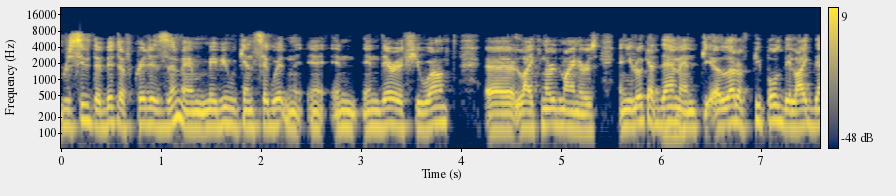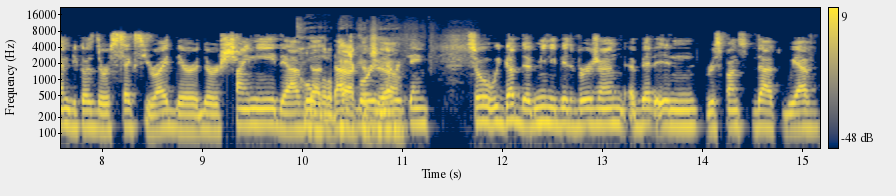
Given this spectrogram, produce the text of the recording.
received a bit of criticism, and maybe we can segue in, in, in there if you want, uh, like nerd miners. And you look at them, mm-hmm. and a lot of people they like them because they're sexy, right? They're they're shiny, they have cool that dashboard package, and yeah. everything. So we got the mini bit version a bit in response to that. We have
